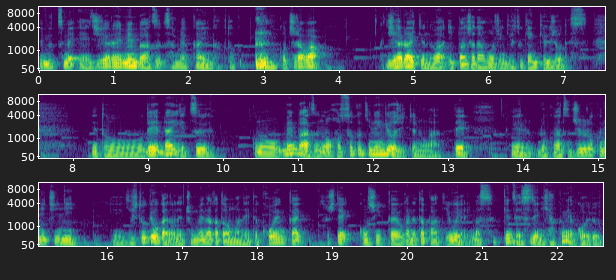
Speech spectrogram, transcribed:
で6つ目 GRI メンバーズ300会員獲得。こちらは GRI というのは一般社団法人ギフト研究所です。えっとで来月このメンバーズの発足記念行事っていうのがあって6月16日にギフト業界のね著名な方を招いた講演会そして懇親会を兼ねたパーティーをやります。現在すでに100名を超える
